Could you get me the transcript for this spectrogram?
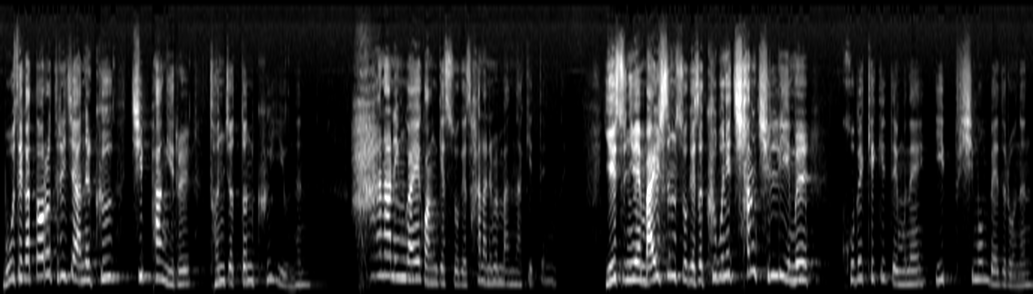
모세가 떨어뜨리지 않을 그 지팡이를 던졌던 그 이유는 하나님과의 관계 속에서 하나님을 만났기 때문에 예수님의 말씀 속에서 그분이 참 진리임을 고백했기 때문에 이 시몬 베드로는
